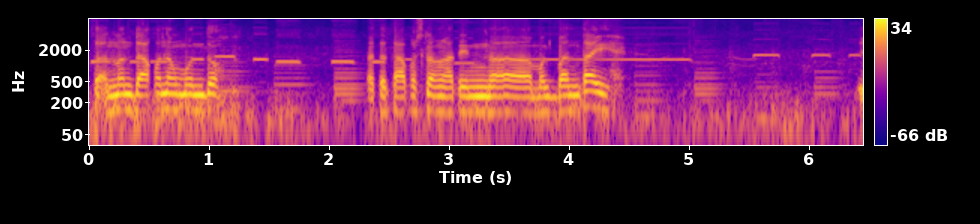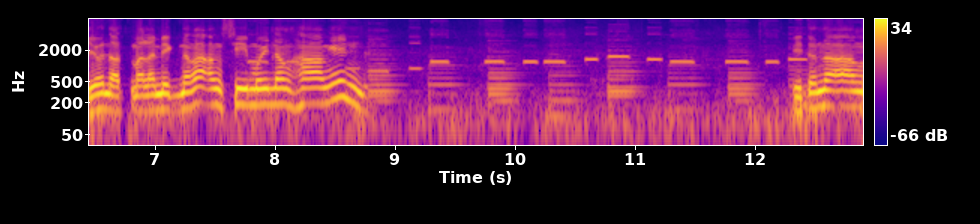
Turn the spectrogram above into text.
Saan man dako ng mundo. Katatapos lang natin na magbantay. Yun at malamig na nga ang simoy ng hangin. Ito na ang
